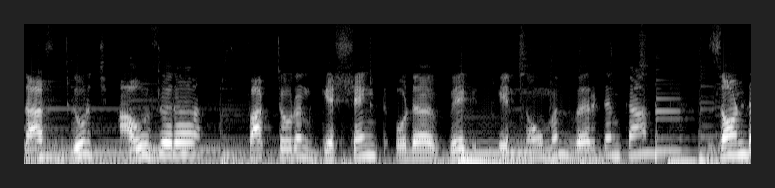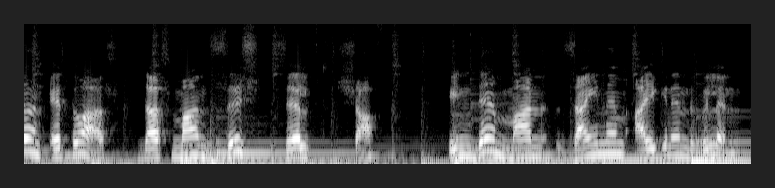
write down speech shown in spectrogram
das durch äußere Faktoren geschenkt oder weggenommen werden kann, sondern etwas, das man sich selbst schafft, indem man seinem eigenen Willen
